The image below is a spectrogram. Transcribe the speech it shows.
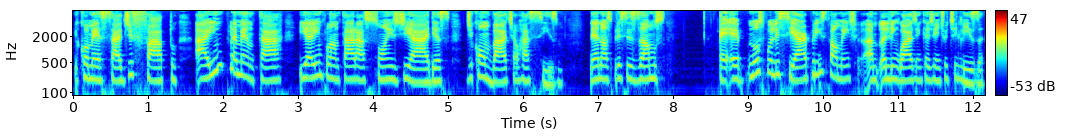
e começar, de fato, a implementar e a implantar ações diárias de combate ao racismo. Né? Nós precisamos é, é, nos policiar, principalmente a, a, linguagem que a gente utiliza,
